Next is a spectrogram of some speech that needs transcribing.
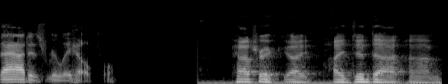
that is really helpful. Patrick, I, I did that. Um,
